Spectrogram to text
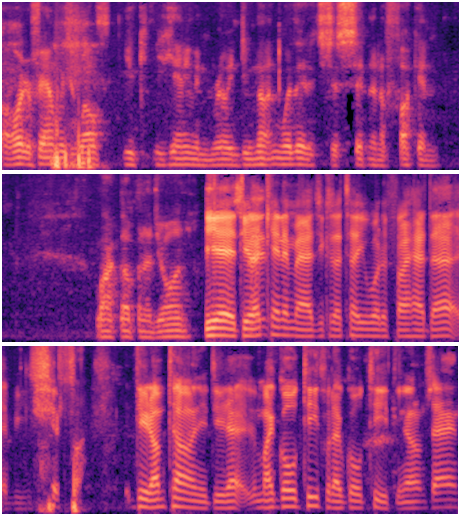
all your family's wealth? You you can't even really do nothing with it. It's just sitting in a fucking locked up in a john. Yeah, dude, I can't imagine because I tell you what, if I had that, it'd be, if I- dude, I'm telling you, dude, that, my gold teeth would have gold teeth. You know what I'm saying?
